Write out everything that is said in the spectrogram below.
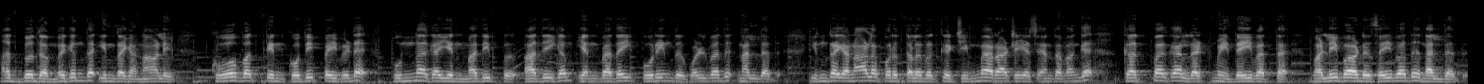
அற்புதம் மிகுந்த இன்றைய நாளில் கோபத்தின் கொதிப்பை விட புன்னகையின் மதிப்பு அதிகம் என்பதை புரிந்து கொள்வது நல்லது. இன்றைய நாளை பொறுத்தளவுக்கு சிம்ம ராசியை சேர்ந்தவங்க கற்பக லட்சுமி தெய்வத்தை வழிபாடு செய்வது நல்லது.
